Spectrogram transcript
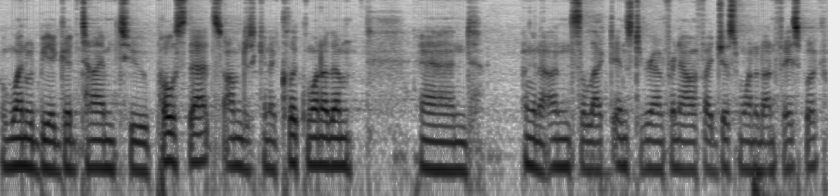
When would be a good time to post that? So I'm just going to click one of them and I'm going to unselect Instagram for now if I just want it on Facebook.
